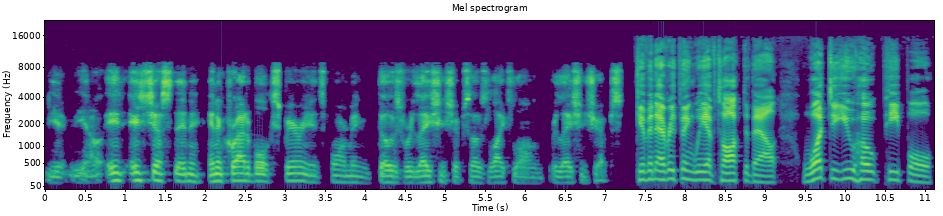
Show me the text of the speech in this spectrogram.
you, you know it, it's just an, an incredible experience forming those relationships those lifelong relationships. Given everything we have talked about what do you hope people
